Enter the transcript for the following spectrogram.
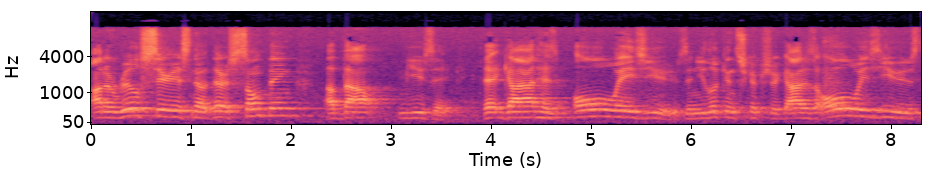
On a real serious note, there's something about music that God has always used. And you look in Scripture, God has always used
